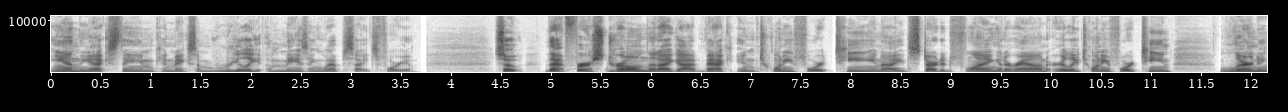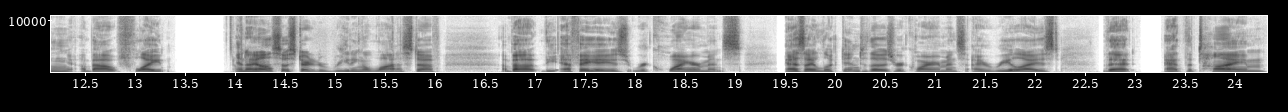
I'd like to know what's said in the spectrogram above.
and the X theme can make some really amazing websites for you. So, that first drone that I got back in 2014, I started flying it around early 2014, learning about flight and I also started reading a lot of stuff about the FAA's requirements. As I looked into those requirements, I realized that at the time,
